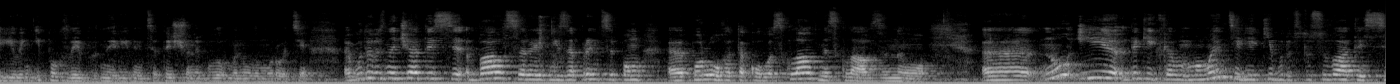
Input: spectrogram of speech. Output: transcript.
базовий рівень і поглиблений рівень. Це те, що не було в минулому році. Е, Буде визначатись бал середній за принципом е, порога такого склав, не склав ЗНО. Е, Ну і декілька моментів, які будуть стосуватись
